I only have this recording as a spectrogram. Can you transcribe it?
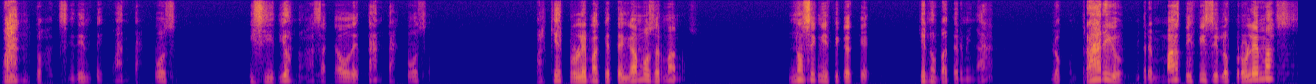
¿Cuántos accidentes? ¿Cuántas cosas? Y si Dios nos ha sacado de tantas cosas, cualquier problema que tengamos, hermanos, no significa que, que nos va a terminar. Lo contrario, entre más difíciles los problemas,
